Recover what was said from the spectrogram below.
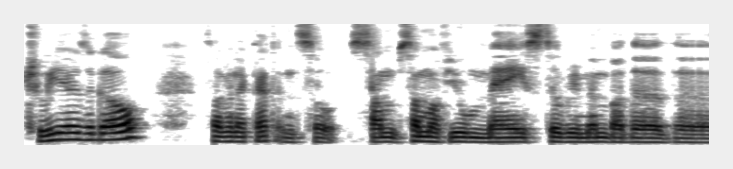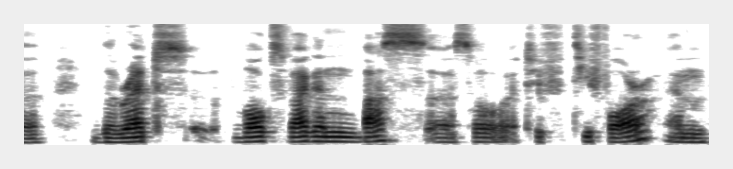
two years ago, something like that. And so some some of you may still remember the the the red Volkswagen bus, uh, so a T, T4. Um,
